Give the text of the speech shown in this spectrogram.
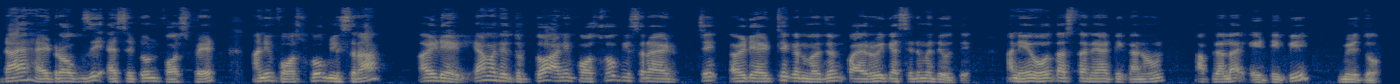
डायहायड्रॉक्झी ऍसिटोन फॉस्फेट आणि फॉस्फोग्लिसरा अल्डिहाइड यामध्ये तुटतो आणि फॉस्फोग्लिसराइडचे अल्डिहाइडचे कन्व्हर्जन पायरोइक ऍसिडमध्ये होते. आणि हे होत असताना या ठिकाणाहून आपल्याला एटीपी मिळतो.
